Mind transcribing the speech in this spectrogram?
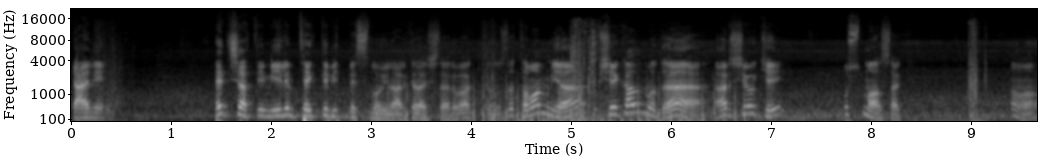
Yani headshot demeyelim tekte bitmesin oyun arkadaşlar baktığımızda. Tamam mı ya? Bir şey kalmadı ha. Her şey okey. Boost mu alsak? Tamam.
